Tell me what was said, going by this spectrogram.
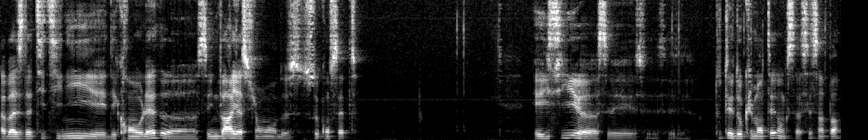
à base d'Atitini et d'écran OLED, c'est une variation de ce concept. Et ici, tout est documenté, donc c'est assez sympa.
